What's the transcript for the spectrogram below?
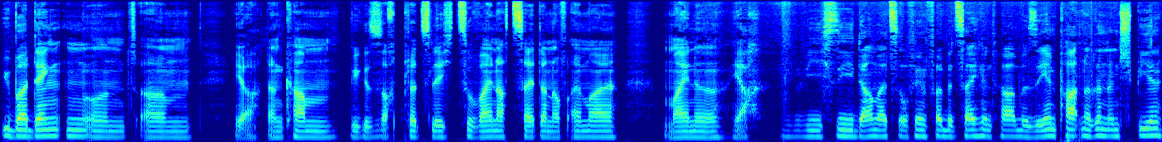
überdenken. Und ähm, ja, dann kam, wie gesagt, plötzlich zur Weihnachtszeit dann auf einmal meine, ja, wie ich sie damals auf jeden Fall bezeichnet habe, Seelenpartnerin ins Spiel.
